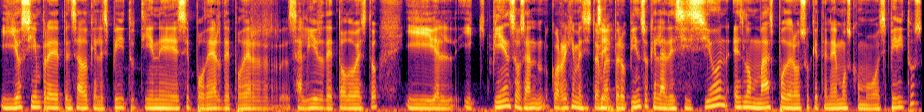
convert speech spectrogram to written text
y yo siempre he pensado que el espíritu tiene ese poder de poder salir de todo esto y, el, y pienso, o sea, corrígeme si estoy mal, pero pienso que la decisión es lo más poderoso que tenemos como espíritus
